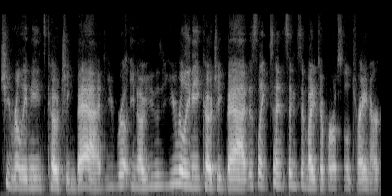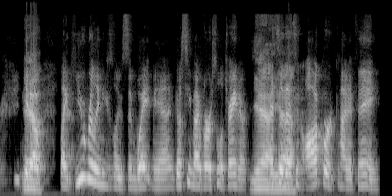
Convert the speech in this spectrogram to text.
she really needs coaching bad. You really, you know, you you really need coaching bad. It's like sending somebody to a personal trainer. You yeah. know, like you really need to lose some weight, man. Go see my personal trainer. Yeah. And so yeah. that's an awkward kind of thing.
